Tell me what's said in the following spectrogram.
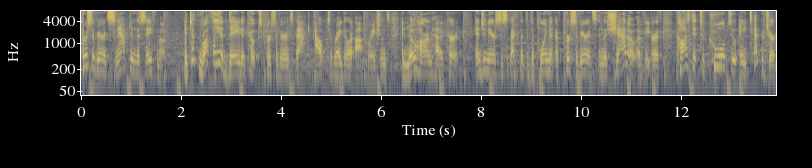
Perseverance snapped into safe mode. It took roughly a day to coax Perseverance back out to regular operations, and no harm had occurred. Engineers suspect that the deployment of Perseverance in the shadow of the Earth caused it to cool to a temperature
